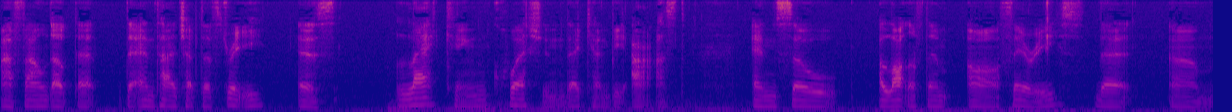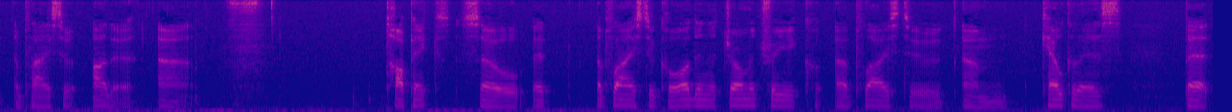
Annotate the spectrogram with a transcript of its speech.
I found out that the entire chapter 3 is lacking question that can be asked. And so a lot of them are theories that um, applies to other uh, topics. So it applies to coordinate geometry, co- applies to um, calculus, but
